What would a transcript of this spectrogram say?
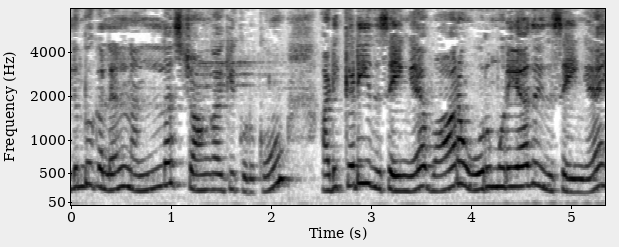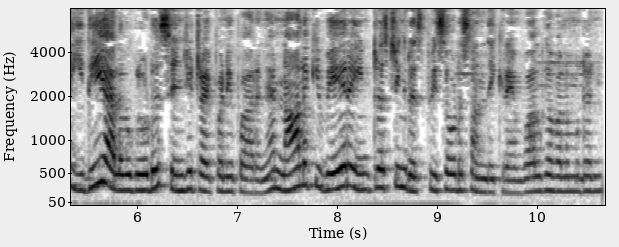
எலும்புகளை நல்லா ஸ்ட்ராங் ஆக்கி கொடுக்கும். அடிக்கடி இது செய்யுங்க. வாரம் ஒரு முறையாவது இது செய்யுங்க. இதே அளவுகளோடு செஞ்சு ட்ரை பண்ணி பாருங்கள் நாளைக்கு வேறு இன்ட்ரெஸ்டிங் ரெசிபிஸோடு சந்திக்கிறேன். வாழ்க வளமுடன்.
